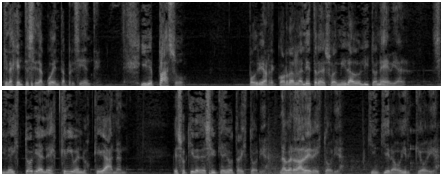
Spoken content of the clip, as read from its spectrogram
Que la gente se da cuenta, presidente. Y de paso, podría recordar la letra de su admirado Lito Nevia. Si la historia la escriben los que ganan, eso quiere decir que hay otra historia, la verdadera historia. Quien quiera oír, que oiga.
